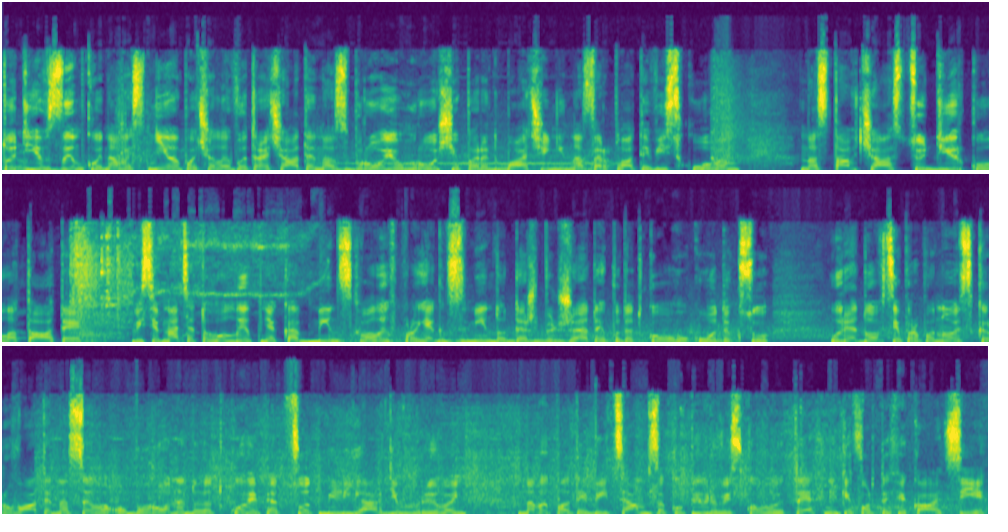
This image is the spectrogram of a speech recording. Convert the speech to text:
Тоді взимку і навесні ми почали витрачати на зброю гроші, передбачені на зарплати військовим. Настав час цю дірку латати. 18 липня Кабмін схвалив проєкт змін до держбюджету і податкового кодексу. Урядовці пропонують скерувати на сили оборони додаткові 500 мільярдів гривень на виплати бійцям закупівлю військової техніки фортифікації.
